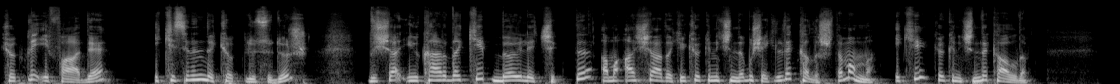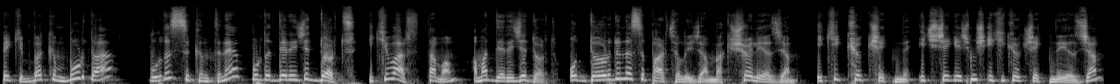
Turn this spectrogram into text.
köklü ifade ikisinin de köklüsüdür. Dışa yukarıdaki böyle çıktı ama aşağıdaki kökün içinde bu şekilde kalır. Tamam mı? İki kökün içinde kaldı. Peki bakın burada burada sıkıntı ne? Burada derece 4. 2 var tamam ama derece 4. O 4'ü nasıl parçalayacağım? Bak şöyle yazacağım. 2 kök şeklinde iç içe geçmiş 2 kök şeklinde yazacağım.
